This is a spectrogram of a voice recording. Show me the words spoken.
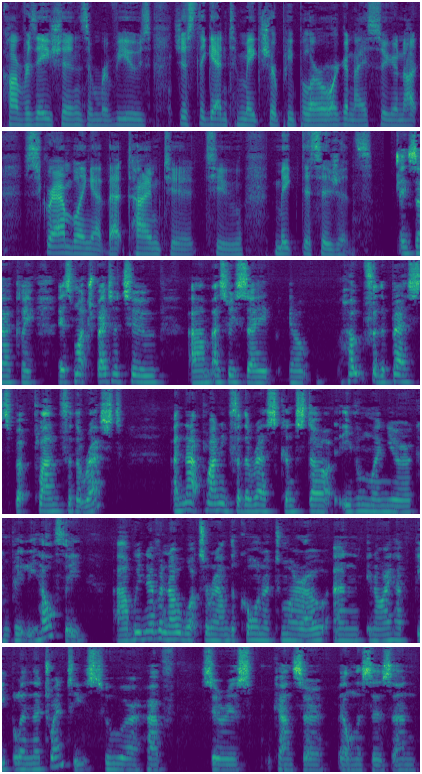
conversations and reviews, just again to make sure people are organized, so you're not scrambling at that time to to make decisions. Exactly, it's much better to, um, as we say, you know, hope for the best but plan for the rest, and that planning for the rest can start even when you're completely healthy. Uh, we never know what's around the corner tomorrow, and you know, I have people in their twenties who are, have serious cancer illnesses. And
